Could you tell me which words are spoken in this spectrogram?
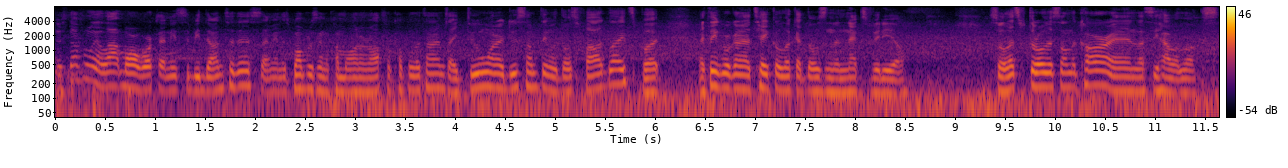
there's definitely a lot more work that needs to be done to this i mean this bumper's to come on and off a couple of times i do want to do something with those fog lights but i think we're to take a look at those in the next video so let's throw this on the car and let's see how it looks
